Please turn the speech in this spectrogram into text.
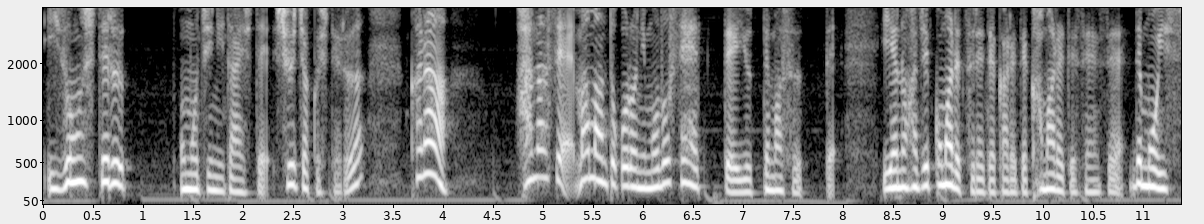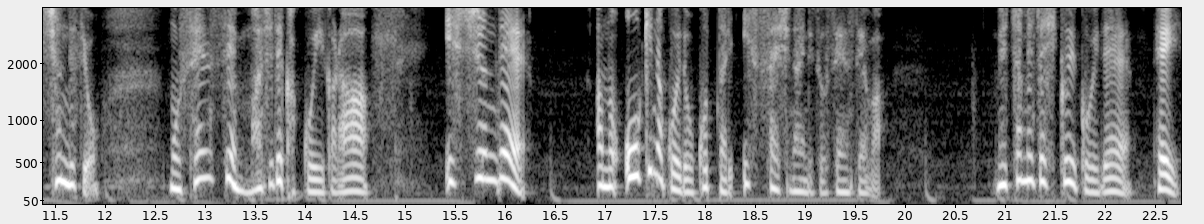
依存してるお餅に対して執着してる？から話せママのところに戻せって言ってますって。家の端っこまで連れてかれて噛まれて先生。でもう一瞬ですよ。もう先生マジでかっこいいから一瞬であの大きな声で怒ったり一切しないんですよ先生は。めちゃめちゃ低い声で「ヘイ!」っ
